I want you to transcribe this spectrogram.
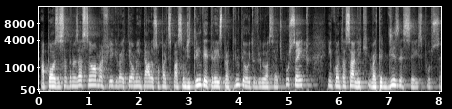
Após essa transação, a Marfrig vai ter aumentado a sua participação de 33% para 38,7%, enquanto a Salik vai ter 16%.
